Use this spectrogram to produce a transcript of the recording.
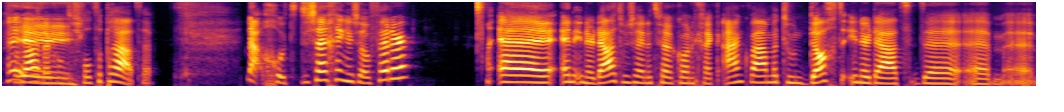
Hey. Valada kon tenslotte praten. Nou goed, dus zij gingen zo verder. Eh, en inderdaad, toen zij in het Verre Koninkrijk aankwamen, toen dacht inderdaad de, ehm, eh,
